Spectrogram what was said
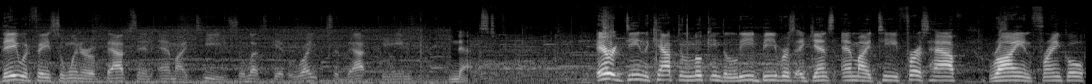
They would face the winner of Babson MIT. So let's get right to that game next. Eric Dean, the captain, looking to lead Beavers against MIT. First half, Ryan Frankel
